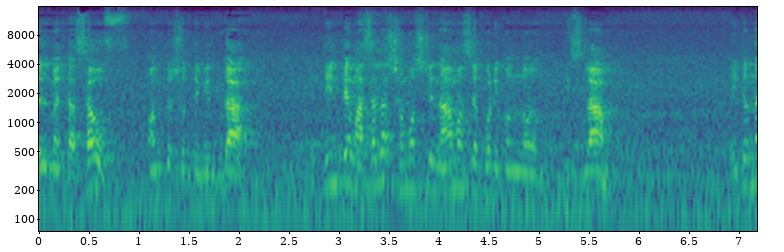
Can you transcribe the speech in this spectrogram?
এলমে তাসাউফ, অন্তঃশুদ্ধি বিদ্যা। এই তিনটে মাসালার সমষ্টির নাম আছে পরিপূর্ণ ইসলাম। এই জন্য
